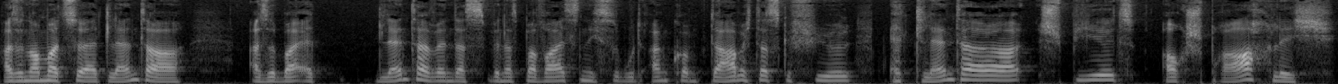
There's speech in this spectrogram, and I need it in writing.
Also nochmal zu Atlanta. Also bei Atlanta, wenn das, wenn das bei Weißen nicht so gut ankommt, da habe ich das Gefühl, Atlanta spielt auch sprachlich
